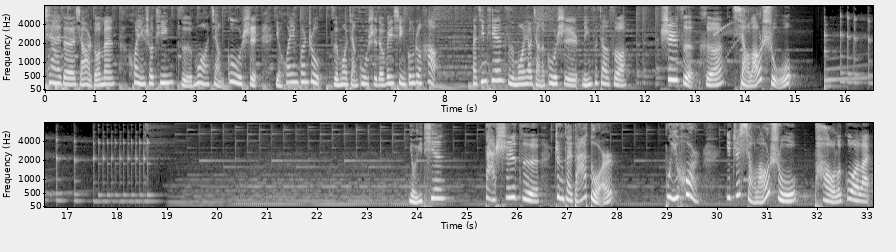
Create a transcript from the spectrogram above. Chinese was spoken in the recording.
亲爱的小耳朵们，欢迎收听子墨讲故事，也欢迎关注子墨讲故事的微信公众号。那今天子墨要讲的故事名字叫做《狮子和小老鼠》。有一天，大狮子正在打盹儿，不一会儿，一只小老鼠跑了过来，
